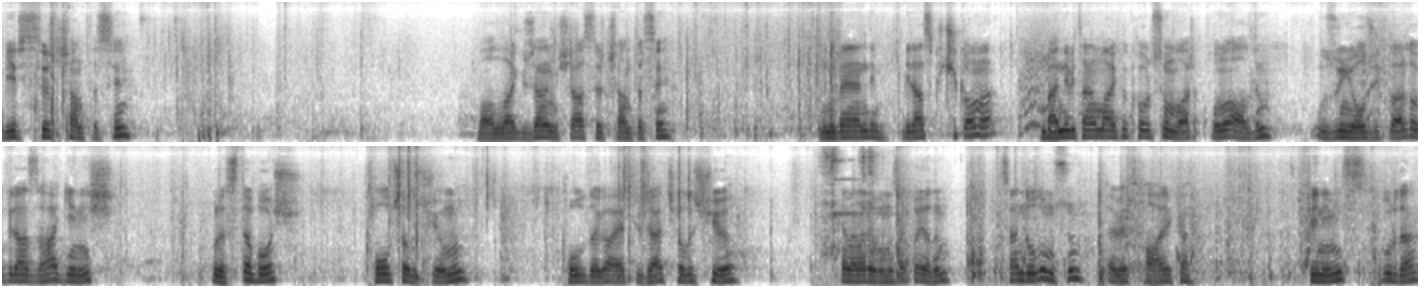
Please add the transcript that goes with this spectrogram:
Bir sırt çantası. Vallahi güzelmiş ha sırt çantası. Bunu beğendim. Biraz küçük ama bende bir tane Michael Kors'um var. Onu aldım. Uzun yolculuklarda o biraz daha geniş. Burası da boş. Kol çalışıyor mu? Kol da gayet güzel çalışıyor. Hemen arabamıza koyalım. Sen dolu musun? Evet harika. Fenimiz burada.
